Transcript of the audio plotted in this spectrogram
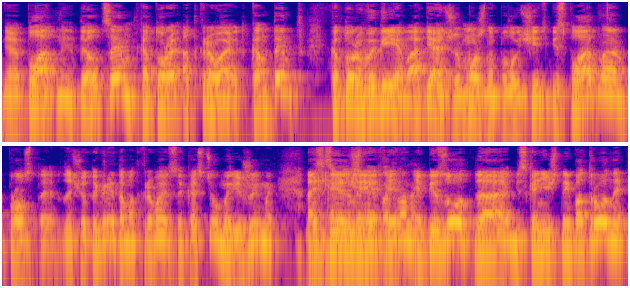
э, платные DLC, которые открывают контент, который в игре, опять же, можно получить бесплатно, просто за счет игры, там открываются костюмы, режимы, отдельный э, эпизод, да, бесконечные патроны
